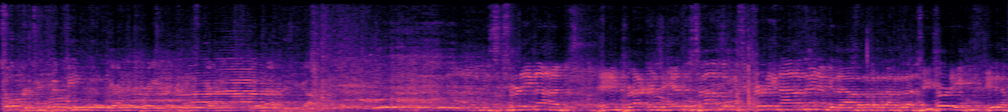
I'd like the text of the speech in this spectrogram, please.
so for 215, Garnet Graded. Garnet, what happens you got? Louis 39, and Crackers again this time. Louis 39 and then get out of 230. It is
